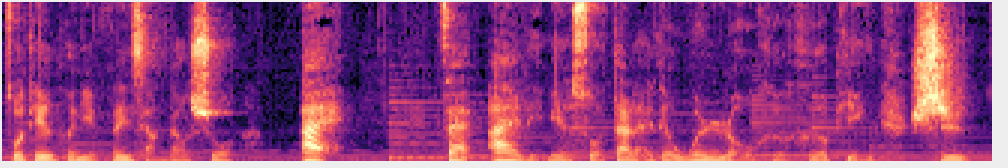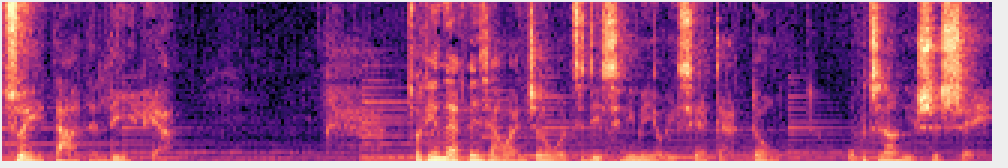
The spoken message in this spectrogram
昨天和你分享到说，爱。在爱里面所带来的温柔和和平是最大的力量。昨天在分享完之后，我自己心里面有一些感动。我不知道你是谁，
